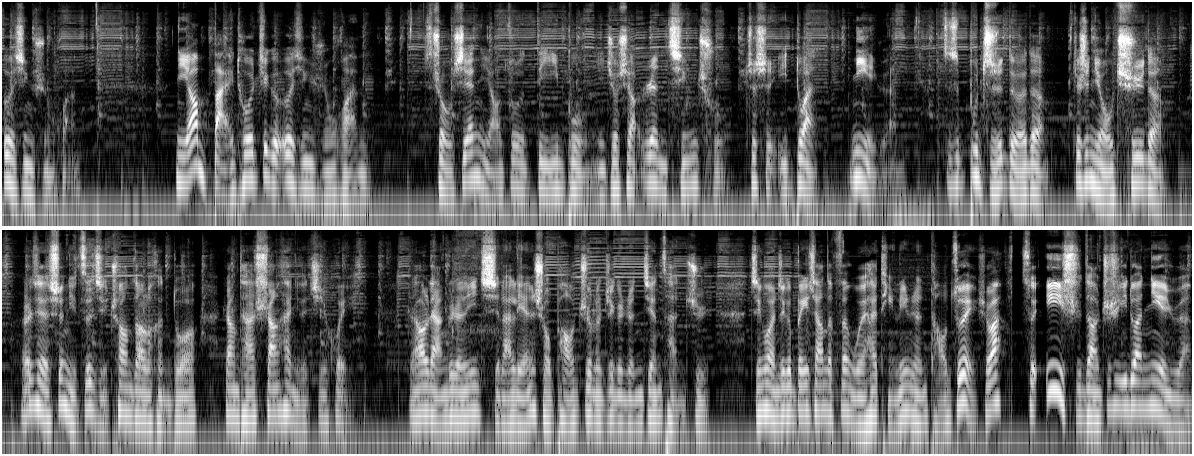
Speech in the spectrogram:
恶性循环。你要摆脱这个恶性循环，首先你要做的第一步，你就是要认清楚，这是一段孽缘，这是不值得的，这是扭曲的。而且是你自己创造了很多让他伤害你的机会，然后两个人一起来联手炮制了这个人间惨剧。尽管这个悲伤的氛围还挺令人陶醉，是吧？所以意识到这是一段孽缘。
